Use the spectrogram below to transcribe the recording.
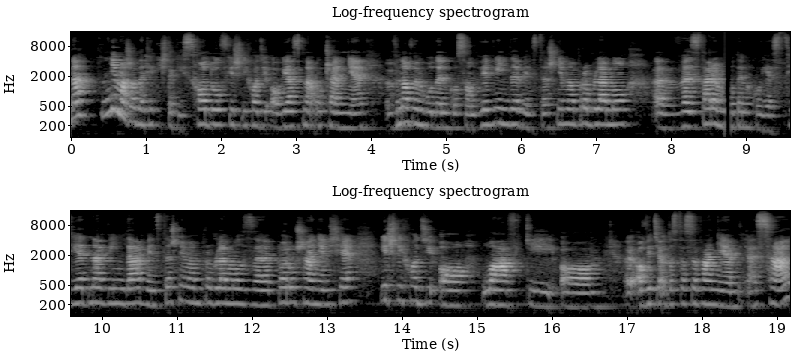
Na, nie ma żadnych jakichś takich schodów, jeśli chodzi o wjazd na uczelnię. W nowym budynku są dwie windy, więc też nie ma problemu. W starym budynku jest jedna winda, więc też nie mam problemu z poruszaniem się. Jeśli chodzi o ławki, o, e, o wiecie, o dostosowanie e, sal,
